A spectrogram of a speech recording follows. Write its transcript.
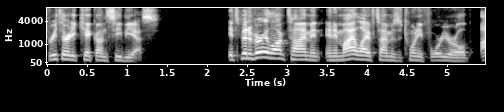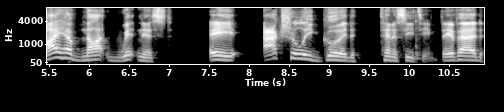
3:30 kick on CBS. It's been a very long time and, and in my lifetime as a 24-year-old, I have not witnessed a actually good Tennessee team. They have had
